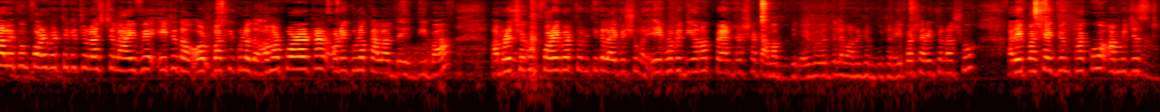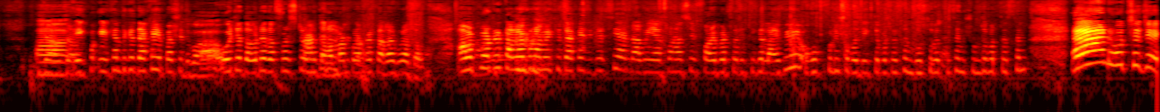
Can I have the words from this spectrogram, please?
আসসালামু আলাইকুম ফরএভার থেকে চলে আসছে লাইভে এটা দাও ওর বাকিগুলো দাও। আমার পড়াটার অনেকগুলো কালার দিবা। আমরা হচ্ছে এখন ফরএভার তুমি থেকে লাইভে শোনো এইভাবে দিও না প্যান্ট আর শার্ট আলাদা দিবা। এইভাবে দিলে মানুষজন বুঝে না। এই পাশে আরেকজন আসো আর এই পাশে একজন থাকো আমি জাস্ট এখান থেকে দেখাই এই পাশে দেবো ওইটা দাও ওইটা দাও ফার্স্ট দাও আমার পড়াটার কালারগুলো দাও। আমার পড়াটার কালারগুলো আমি একটু দেখাই দিতেছি এন্ড আমি এখন আছি ফরএভার তুমি থেকে লাইভে হোপফুলি সবাই দেখতে পাচ্ছেন বুঝতে পারতেছেন শুনতে পারতেছেন। এন্ড হচ্ছে যে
